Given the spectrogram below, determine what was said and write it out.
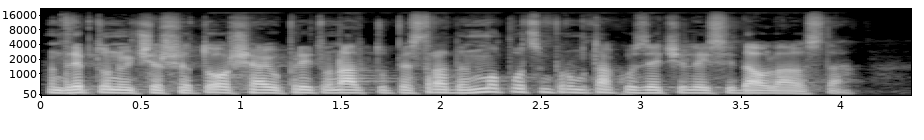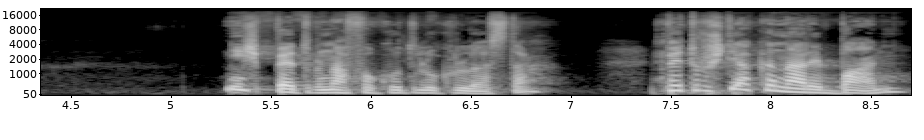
în dreptul unui cerșător și ai oprit un altul pe stradă, nu mă poți împrumuta cu 10 lei să-i dau la ăsta. Nici Petru n-a făcut lucrul ăsta. Petru știa că nu are bani,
